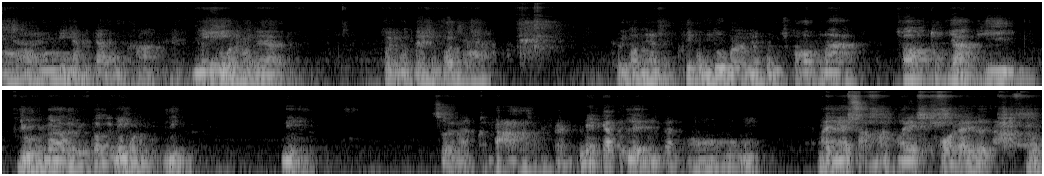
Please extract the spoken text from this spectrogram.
อ๋อใช่ที่อย่างเจ้าผมขาวนี่สวยหมดเลยอะสวยหมดเลยทุกคนใช่คือตอนเนี้ยที่ผมดูมาเนี่ยผมชอบมาก ชอบทุกอย่างที่อยู่ข้างหน้าเลยตอนนี้ทุนี่กคนนี่ นี่ สวยไหมข้างหน้าเลยครับพี่แฟรงค์เนี่ยแก้วเป็นเลนเหมือนกันอ๋ออันเนี้ยสามารถห้อยคอได้เลยสวย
